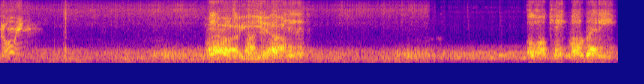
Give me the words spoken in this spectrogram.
Going? Mineral Oh, yeah. located. Locate mode ready.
